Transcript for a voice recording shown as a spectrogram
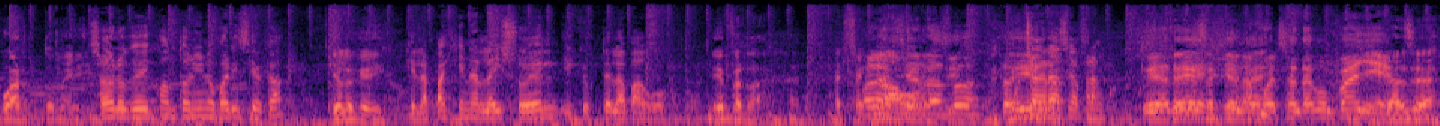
cuarto medio. ¿Sabe lo que dijo Antonino Parisi acá? ¿Qué es lo que dijo? Que la página la hizo él y que usted la pagó. Es verdad. Perfecto. Bueno, No, sí. Muchas gracias, Franco. Cuídate, Muchas gracias, que la fuerza te acompañe. Gracias.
